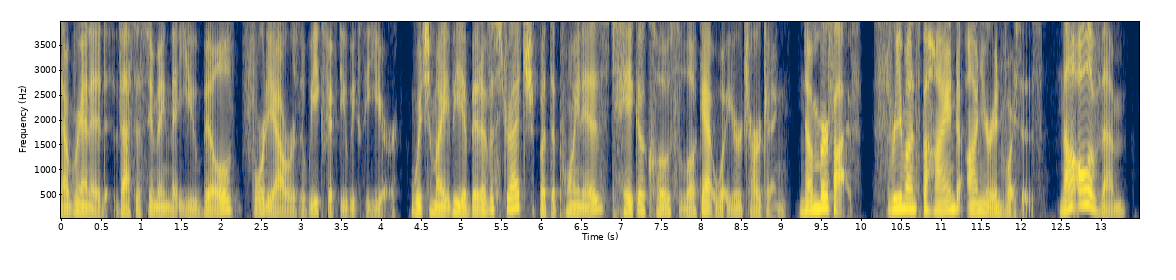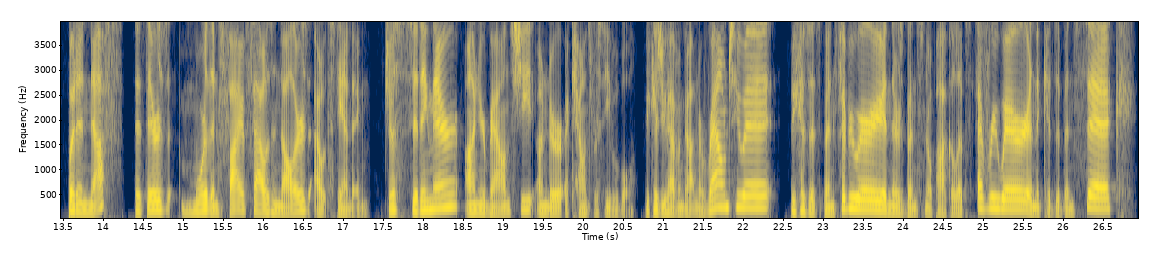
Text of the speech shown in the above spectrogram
Now, granted, that's assuming that you bill 40 hours a week, 50 weeks a year, which might be a bit of a stretch, but the point is take a close look at what you're charging. Number five, three months behind on your invoices. Not all of them, but enough that there's more than $5,000 outstanding just sitting there on your balance sheet under accounts receivable because you haven't gotten around to it, because it's been February and there's been snowpocalypse everywhere and the kids have been sick,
